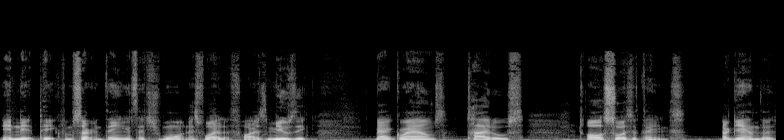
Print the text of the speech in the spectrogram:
and nitpick from certain things that you want as well as far as music, backgrounds, titles, all sorts of things. Again, the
